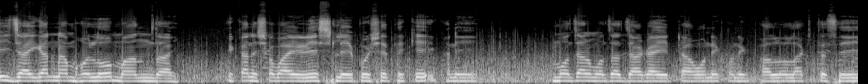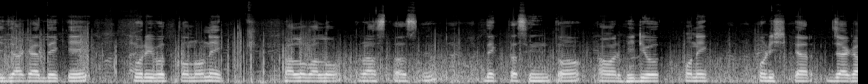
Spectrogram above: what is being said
এই জায়গার নাম হলো মান্দাই। এখানে সবাই রেস্টলে বসে থেকে এখানে মজার মজার জায়গা। এটা অনেক অনেক ভালো লাগতেছে। এই জায়গা দেখে পরিবর্তন অনেক। ভালো ভালো রাস্তা আছে, দেখতেছি তো আমার ভিডিও অনেক পরিষ্কার জায়গা,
